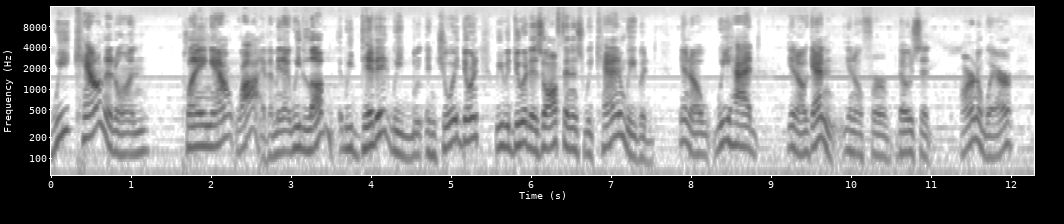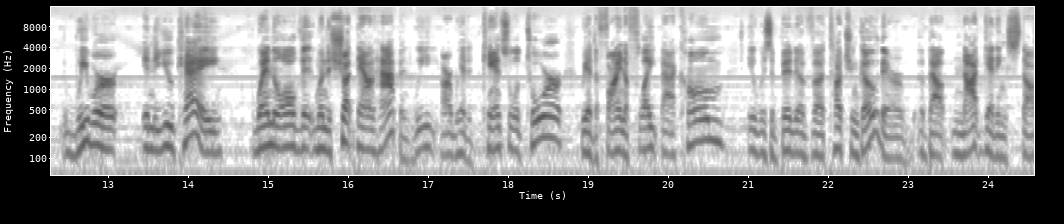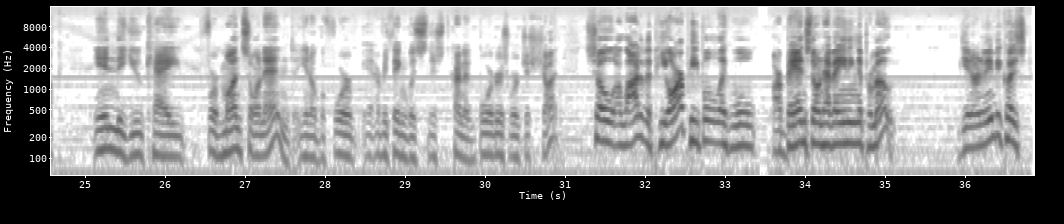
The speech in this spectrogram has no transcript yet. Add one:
we counted on playing out live. I mean, we loved, we did it, we enjoyed doing it. We would do it as often as we can. We would, you know, we had you know, again, you know, for those that aren't aware, we were in the UK when all the when the shutdown happened. We are we had to cancel a tour. We had to find a flight back home. It was a bit of a touch and go there about not getting stuck in the UK for months on end. You know, before everything was just kind of borders were just shut. So a lot of the PR people like, well, our bands don't have anything to promote. Do you know what I mean? Because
